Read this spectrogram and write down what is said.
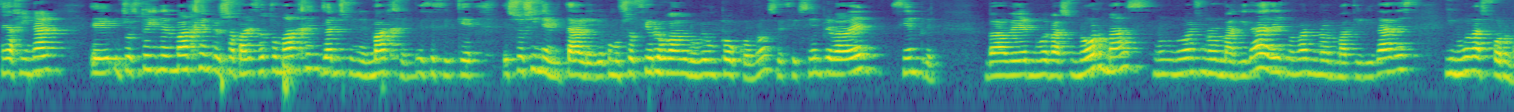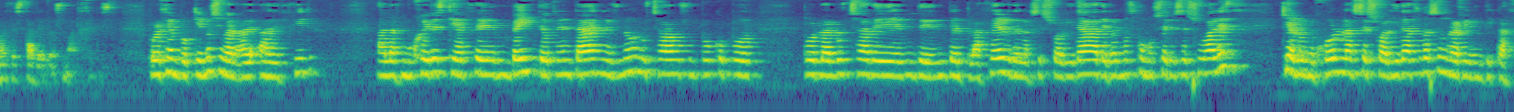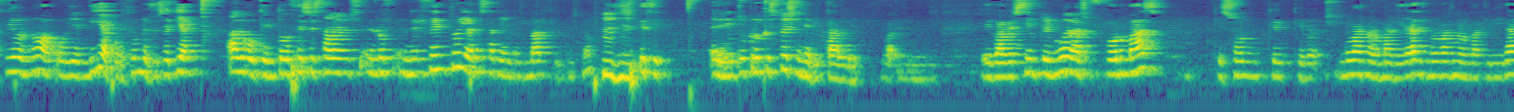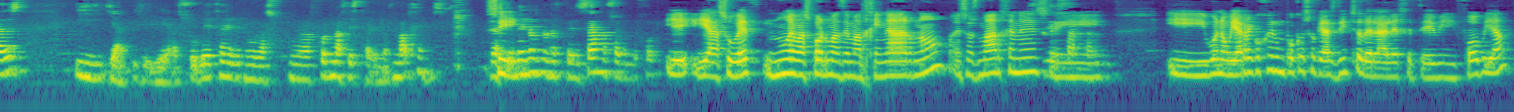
Y al final, eh, yo estoy en el margen, pero si aparece otro margen, ya no estoy en el margen. Es decir, que eso es inevitable. Yo como socióloga lo veo un poco, ¿no? Es decir, siempre va a haber, siempre va a haber nuevas normas, nuevas normalidades, nuevas normatividades y nuevas formas de estar en los márgenes. Por ejemplo, ¿quién nos iba a decir a las mujeres que hace 20 o 30 años, ¿no? Luchábamos un poco por, por la lucha de, de, del placer, de la sexualidad, de vernos como seres sexuales, que a lo mejor la sexualidad va a ser una reivindicación, ¿no? Hoy en día, por ejemplo, eso sería algo que entonces estaba en, los, en el centro y ahora estaría en los márgenes, ¿no? Uh -huh. Es decir, eh, yo creo que esto es inevitable. Eh, va a haber siempre nuevas formas que son que, que nuevas normalidades, nuevas normatividades y, ya, y a su vez hay nuevas, nuevas formas de estar en los márgenes. Las sí. que menos no nos pensamos a lo mejor. Y, y, a su vez nuevas formas de marginar, ¿no? Esos márgenes sí, y y bueno, voy a recoger un poco eso que has dicho de la LGTBI-fobia,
